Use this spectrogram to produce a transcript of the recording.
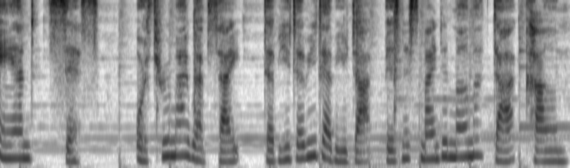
and Sis or through my website, www.businessmindedmama.com.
